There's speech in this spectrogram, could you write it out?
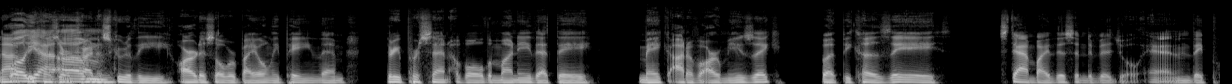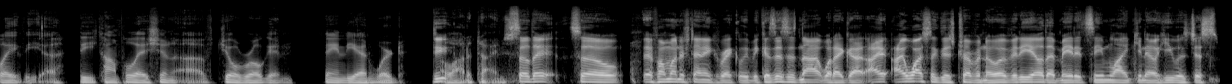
not Well, because yeah, they're trying to um, screw the artist over by only paying them 3% of all the money that they make out of our music but because they stand by this individual and they play the uh, the compilation of joe rogan saying the n-word Do a lot of times So they so if I'm understanding correctly, because this is not what I got. I, I watched like this Trevor Noah video that made it seem like, you know, he was just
